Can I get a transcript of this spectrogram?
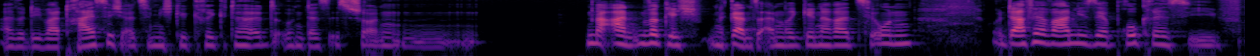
Also die war 30, als sie mich gekriegt hat und das ist schon eine, wirklich eine ganz andere Generation. Und dafür waren die sehr progressiv.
